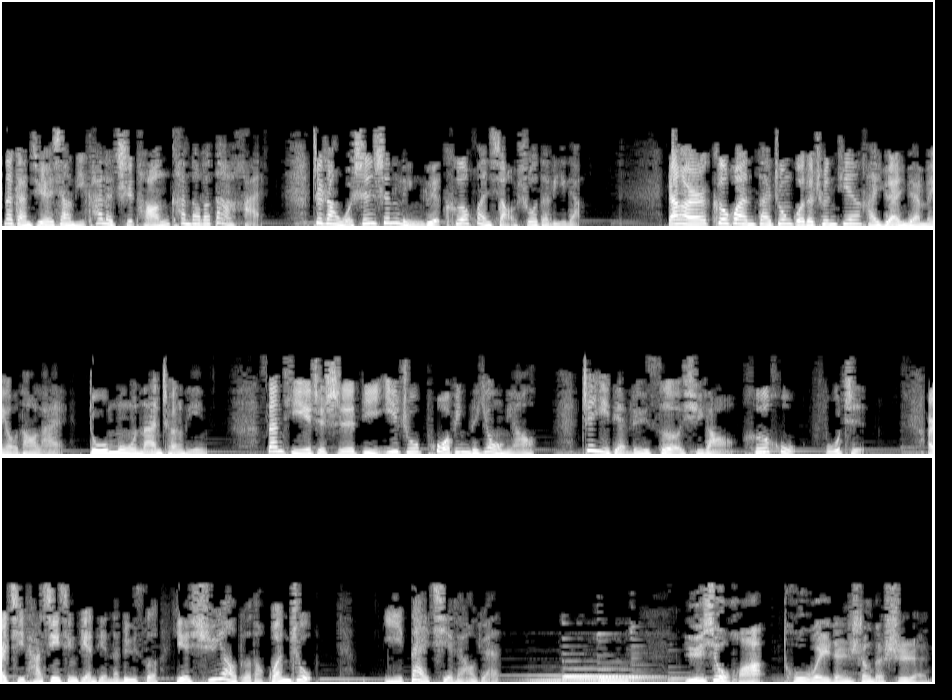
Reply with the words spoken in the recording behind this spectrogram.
那感觉像离开了池塘，看到了大海。这让我深深领略科幻小说的力量。然而，科幻在中国的春天还远远没有到来，独木难成林。《三体》只是第一株破冰的幼苗，这一点绿色需要呵护扶植，而其他星星点点的绿色也需要得到关注，以待其燎原。余秀华，突围人生的诗人。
